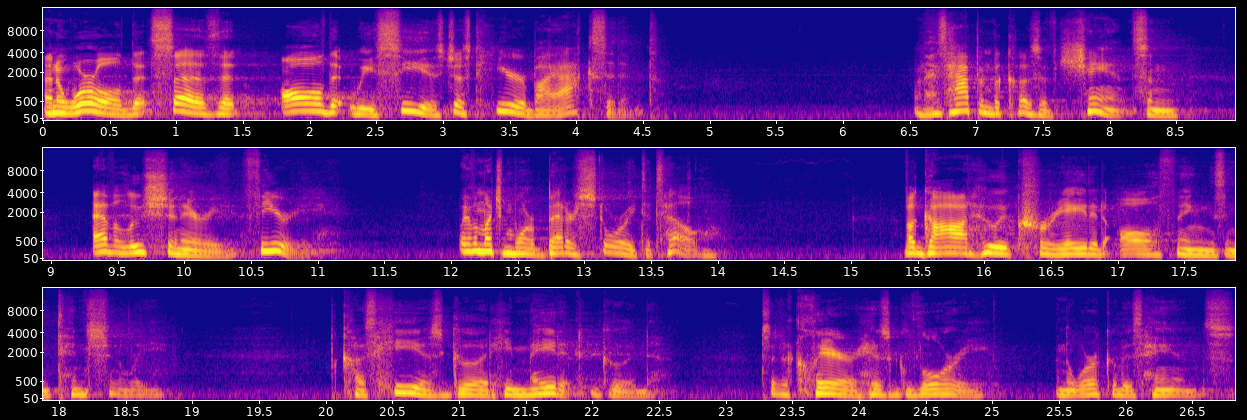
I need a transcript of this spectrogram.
In a world that says that all that we see is just here by accident and has happened because of chance and evolutionary theory. We have a much more better story to tell of a God who created all things intentionally. Because he is good, he made it good to declare his glory and the work of his hands.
